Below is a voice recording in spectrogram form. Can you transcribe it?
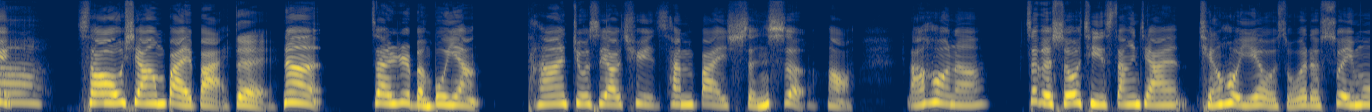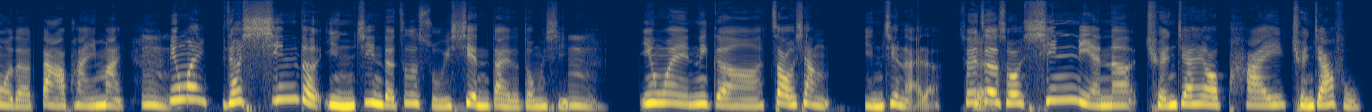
烧香拜拜。对。那在日本不一样，他就是要去参拜神社哈，然后呢？这个时候，其实商家前后也有所谓的岁末的大拍卖。嗯，另外比较新的引进的，这个属于现代的东西。嗯，因为那个照相引进来了，所以这个时候新年呢，全家要拍全家福。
